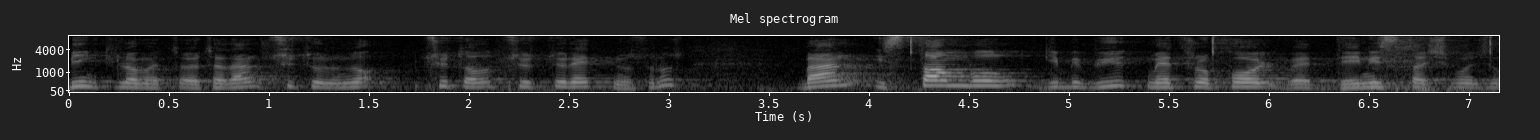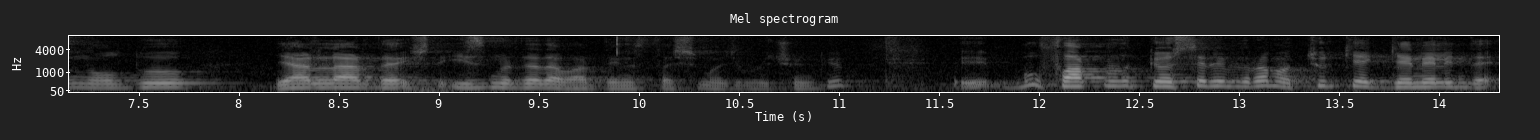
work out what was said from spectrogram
bin kilometre öteden süt ürünü süt alıp süt üretmiyorsunuz. Ben İstanbul gibi büyük metropol ve deniz taşımacılığının olduğu yerlerde işte İzmir'de de var deniz taşımacılığı çünkü. E, bu farklılık gösterebilir ama Türkiye genelinde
